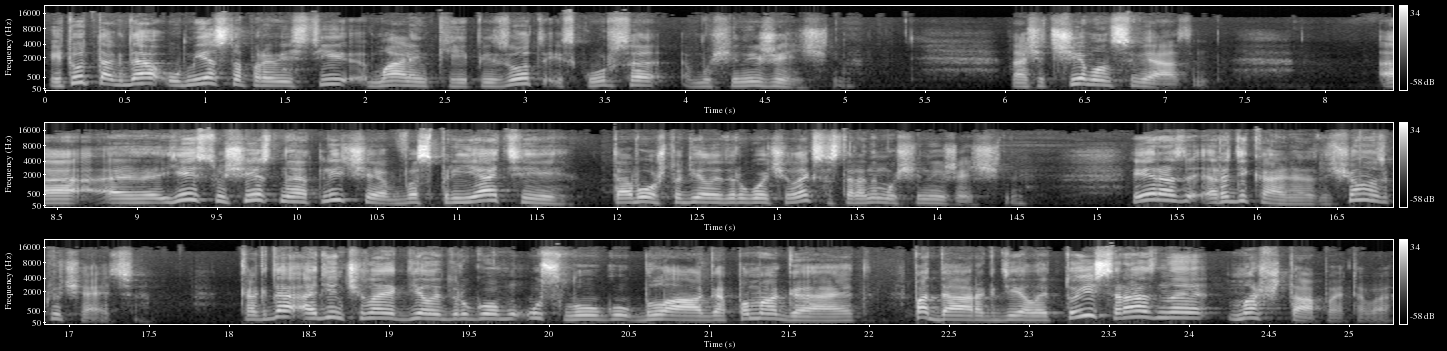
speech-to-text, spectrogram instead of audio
И тут тогда уместно провести маленький эпизод из курса «Мужчина и женщина». Значит, чем он связан? А, э, есть существенное отличие в восприятии того, что делает другой человек со стороны мужчины и женщины. И радикальное. В чем оно заключается? Когда один человек делает другому услугу, благо, помогает – подарок делает, то есть разный масштаб этого.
